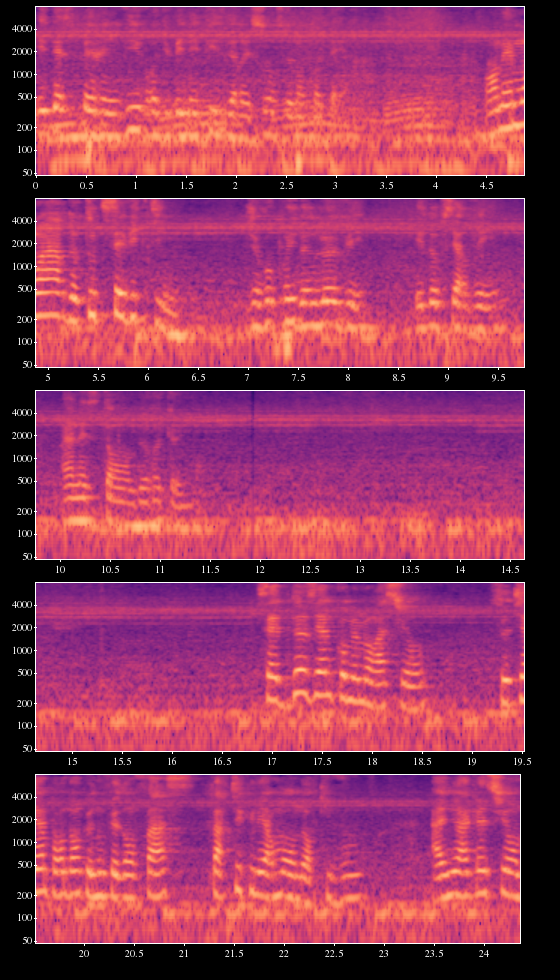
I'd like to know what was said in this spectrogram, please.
et d'espérer vivre du bénéfice des ressources de notre terre. En mémoire de toutes ces victimes, je vous prie de lever et d'observer un instant de recueillement. Cette deuxième commémoration se tient pendant que nous faisons face particulièrement au Nord Kivu, à une agression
